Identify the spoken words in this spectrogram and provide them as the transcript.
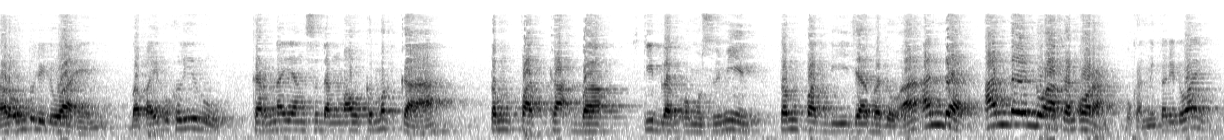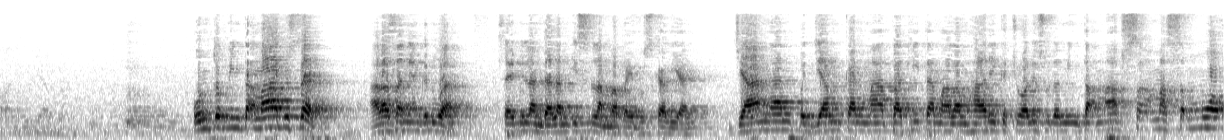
Kalau untuk didoain, Bapak Ibu keliru. Karena yang sedang mau ke Mekah, tempat Ka'bah, kiblat kaum muslimin, tempat diijabah doa, Anda, Anda yang doakan orang, bukan minta didoain. Untuk minta maaf Ustaz. Alasan yang kedua, saya bilang dalam Islam Bapak Ibu sekalian, jangan pejamkan mata kita malam hari kecuali sudah minta maaf sama semua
